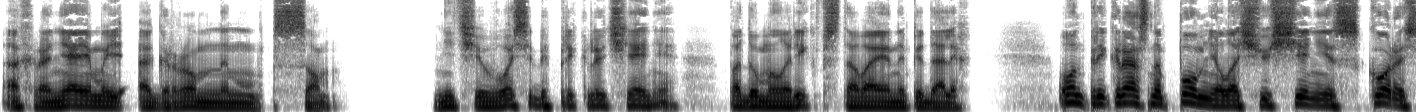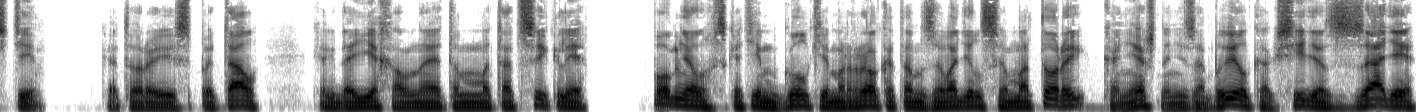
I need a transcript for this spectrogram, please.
охраняемый огромным псом. «Ничего себе приключение!» — подумал Рик, вставая на педалях. Он прекрасно помнил ощущение скорости, которое испытал, когда ехал на этом мотоцикле, помнил, с каким гулким рокотом заводился мотор и, конечно, не забыл, как, сидя сзади,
